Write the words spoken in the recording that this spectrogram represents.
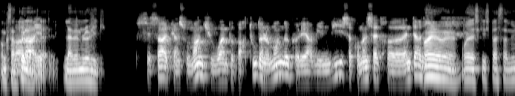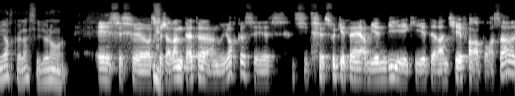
Donc c'est un peu la, et même logique. c'est ça. Et puis en ce moment, tu vois un peu partout dans le monde que les Airbnb, ça commence à être euh, interdit. ouais, ouais. Ouais, ce qui se passe à New York, là, c'est violent. hein. Et c'est ce, ce que j'avais en tête à New York, c'est ceux qui étaient Airbnb et qui étaient rentiers par rapport à ça,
